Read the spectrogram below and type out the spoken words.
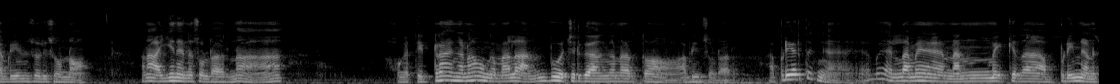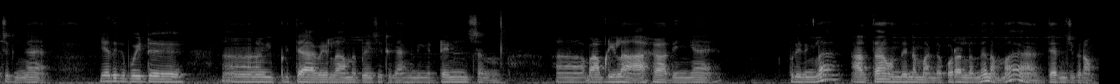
அப்படின்னு சொல்லி சொன்னோம். ஆனால் ஐயன் என்ன சொல்கிறாருன்னா அவங்க திட்டுறாங்கன்னா உங்கள் மேலே அன்பு வச்சுருக்காங்கன்னு அர்த்தம் அப்படின்னு சொல்கிறாரு அப்படி எடுத்துக்கங்க. எல்லாமே நன்மைக்கு தான் அப்படின்னு நினச்சிக்கோங்க. எதுக்கு போயிட்டு இப்படி தேவையில்லாமல் பேசிகிட்டு இருக்காங்க நீங்கள் டென்ஷன் அப்படிலாம் ஆகாதீங்க. புரியுதுங்களா? அதுதான் வந்து நம்ம அந்த குரல்லேருந்து நம்ம தெரிஞ்சுக்கிறோம்.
